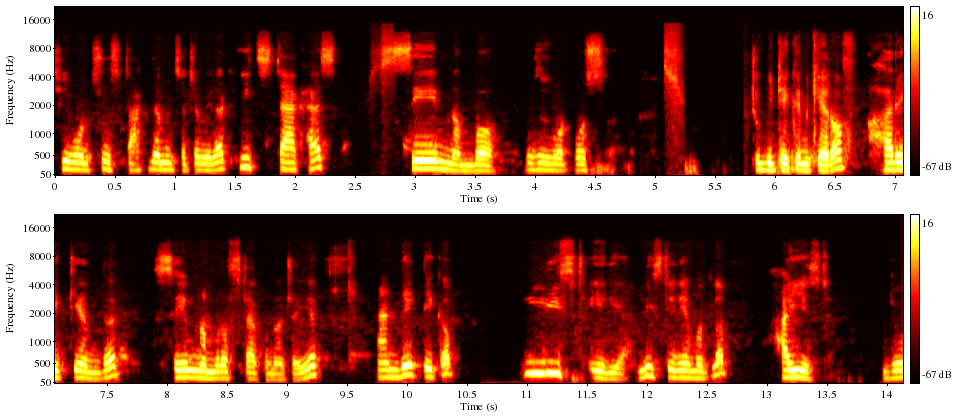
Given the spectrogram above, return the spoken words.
she wants to stack them in such a way that each stack has same number this is what was to be taken care of हर एक के अंदर same number of stack होना चाहिए and they take up least area least area मतलब highest जो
